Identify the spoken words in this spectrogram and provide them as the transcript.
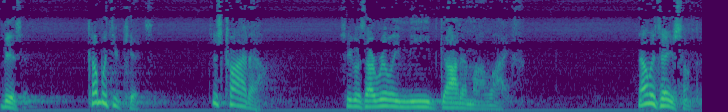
visit. Come with your kids. Just try it out. She goes, I really need God in my life. Now, let me tell you something.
